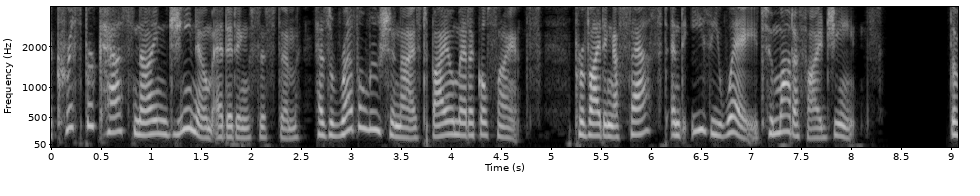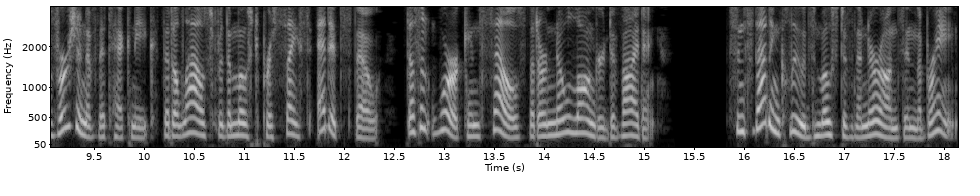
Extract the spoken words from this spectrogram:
The CRISPR Cas9 genome editing system has revolutionized biomedical science, providing a fast and easy way to modify genes. The version of the technique that allows for the most precise edits, though, doesn't work in cells that are no longer dividing. Since that includes most of the neurons in the brain,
